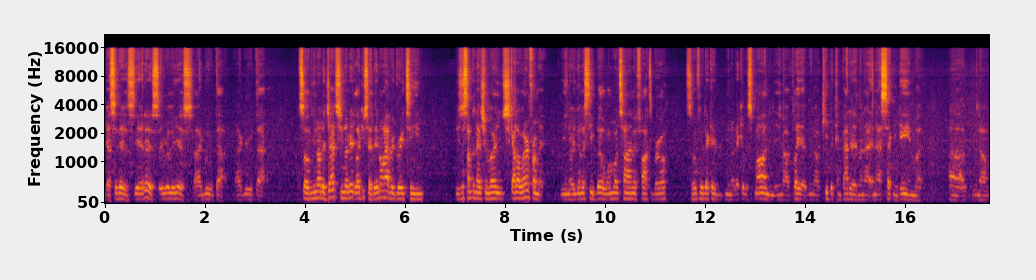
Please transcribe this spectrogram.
Yes, it is. Yeah, it is. It really is. I agree with that. I agree with that. So you know, the Jets. You know, they, like you said, they don't have a great team. It's just something that you learn. You just got to learn from it. You know, you're to see Bill one more time in Foxborough. So hopefully they could, you know, they could respond and you know play it, you know, keep it competitive in that in that second game. But uh, you know,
